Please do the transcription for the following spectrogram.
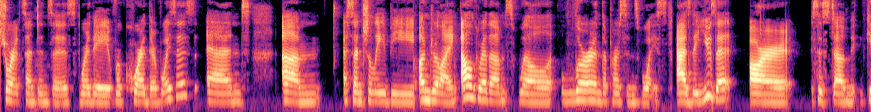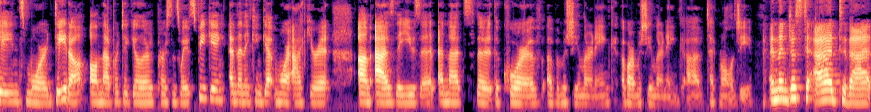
short sentences where they record their voices. And um, essentially, the underlying algorithms will learn the person's voice. As they use it, our system gains more data on that particular person's way of speaking and then it can get more accurate um, as they use it. And that's the the core of, of a machine learning of our machine learning uh, technology. And then just to add to that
